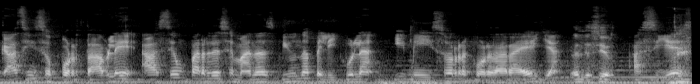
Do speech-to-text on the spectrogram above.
casi insoportable, hace un par de semanas vi una película y me hizo recordar a ella. El desierto. Así es.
